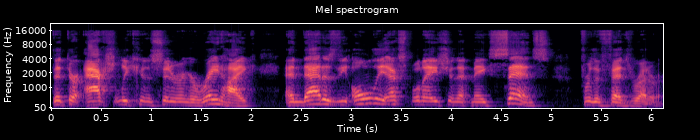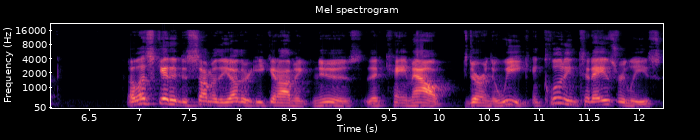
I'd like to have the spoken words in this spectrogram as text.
that they're actually considering a rate hike, and that is the only explanation that makes sense for the Fed's rhetoric. Now, let's get into some of the other economic news that came out during the week, including today's release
